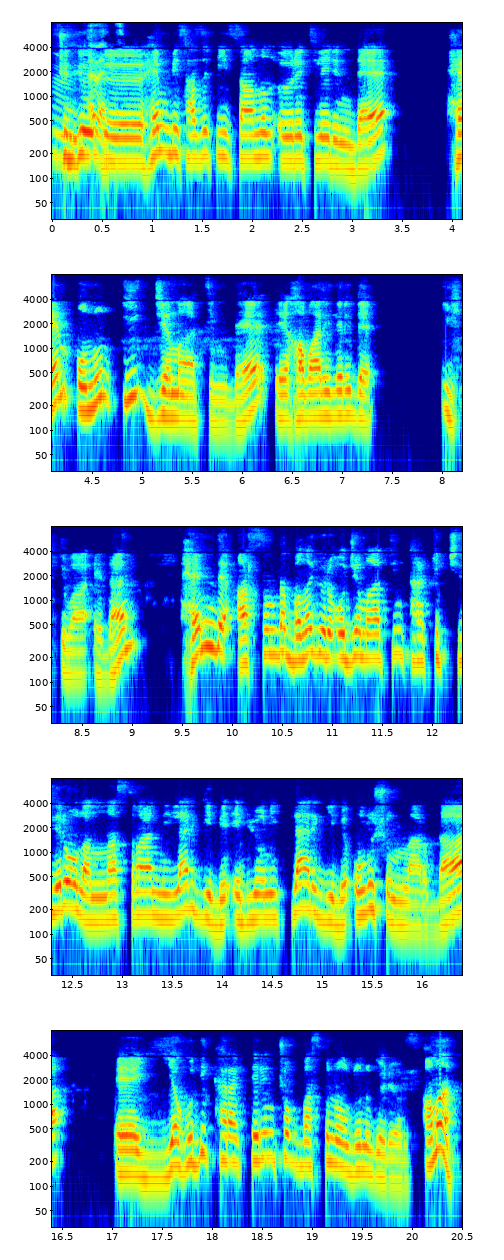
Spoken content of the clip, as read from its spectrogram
Hmm, Çünkü evet. e, hem biz Hz. İsa'nın öğretilerinde hem onun ilk cemaatinde e, havarileri de ihtiva eden hem de aslında bana göre o cemaatin takipçileri olan Nasraniler gibi, Ebyonitler gibi oluşumlarda e, Yahudi karakterin çok baskın olduğunu görüyoruz. Ama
